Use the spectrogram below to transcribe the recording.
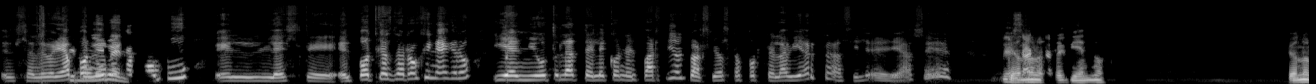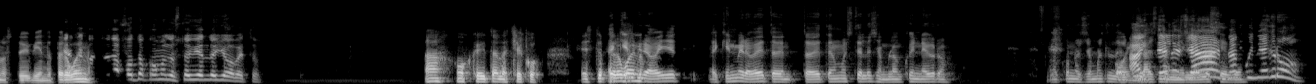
eh, se debería poner en la compu el, este, el podcast de Rojinegro y el mute la tele con el partido. El partido está por tela abierta, así le debería hacer. yo no lo estoy viendo. Yo no lo estoy viendo, pero bueno. mandé una foto como lo estoy viendo yo, Beto. Ah, ok, te la checo. Este, pero aquí, bueno. en Miravalle, aquí en Miravalle todavía, todavía tenemos teles en blanco y negro. No conocemos Oye. ¡Hay teles el ya! LCD. ¡En blanco y negro!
